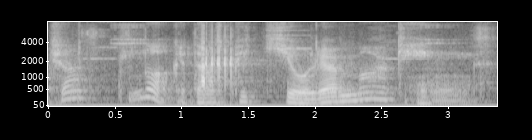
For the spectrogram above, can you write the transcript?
Just look at those peculiar markings.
